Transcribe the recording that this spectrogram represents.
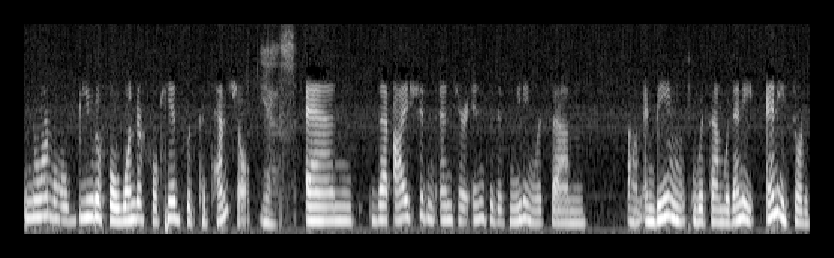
normal, beautiful, wonderful kids with potential. Yes. And that I shouldn't enter into this meeting with them um, and being with them with any any sort of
